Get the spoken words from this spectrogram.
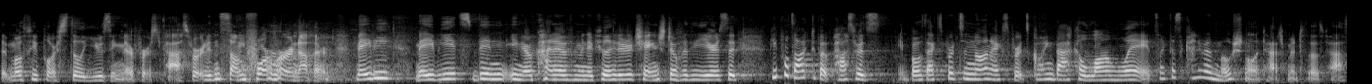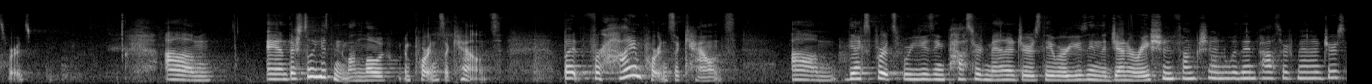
that most people are still using their first password in some form or another. Maybe, maybe it's been you know, kind of manipulated or changed over the years that people talked about passwords, both experts and non-experts, going back a long way. It's like this kind of emotional attachment to those passwords. Um, and they're still using them on low importance accounts. But for high importance accounts, um, the experts were using password managers. They were using the generation function within password managers,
